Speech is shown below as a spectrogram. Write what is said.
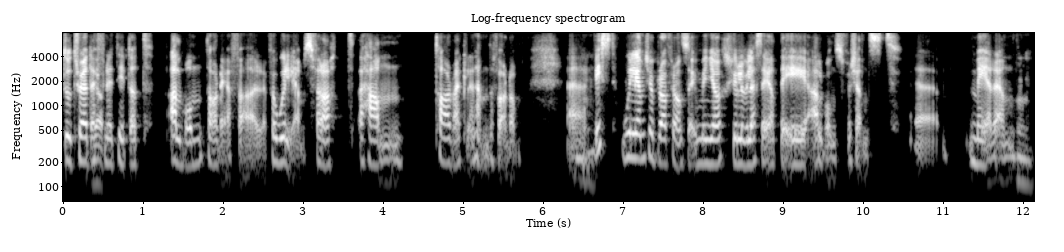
då tror jag Ja. definitivt att Albon tar det för, för Williams för att han tar verkligen hem det för dem. Eh, Mm. Visst, Williams gör bra från sig, men jag skulle vilja säga att det är Albons förtjänst eh, mer än... Mm.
